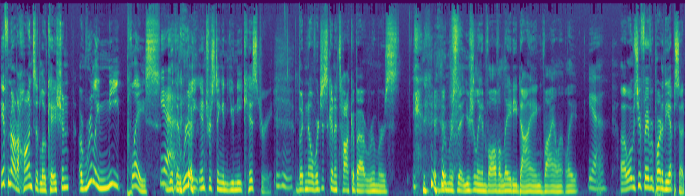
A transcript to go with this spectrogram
if not a haunted location a really neat place Yeah. with a really interesting and unique history but no we're just going to talk about rumors rumors that usually involve a lady dying violently Yeah. uh, what was your favorite part of the episode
